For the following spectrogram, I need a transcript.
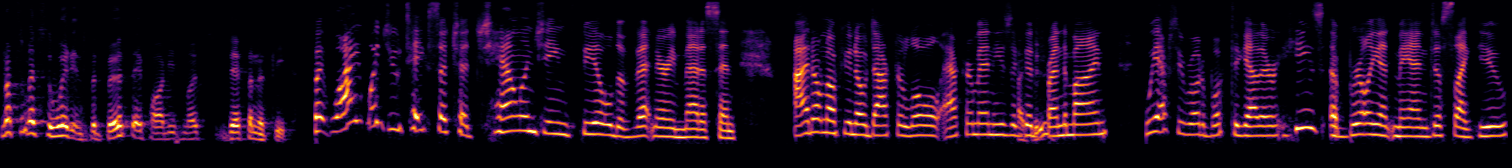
Not so much the weddings, but birthday parties, most definitely. But why would you take such a challenging field of veterinary medicine? I don't know if you know Dr. Lowell Ackerman. He's a good friend of mine. We actually wrote a book together. He's a brilliant man, just like you.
